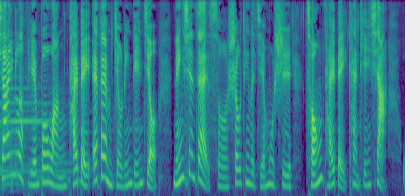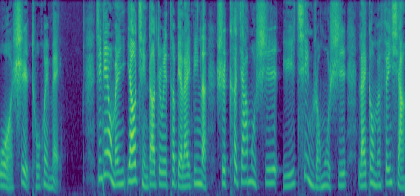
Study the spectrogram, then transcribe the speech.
佳音乐联播网台北 FM 九零点九，您现在所收听的节目是从台北看天下，我是涂惠美。今天我们邀请到这位特别来宾呢，是客家牧师于庆荣牧师，来跟我们分享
